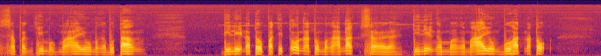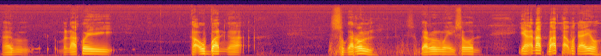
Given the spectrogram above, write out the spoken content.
sa paghimog maayo mga butang. Dili na to pakiton atong mga anak sa dili nga mga maayong buhat na to. Um, manakoy kauban nga sugarol sugarol mga igsoon Yang anak bata pa kayo.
